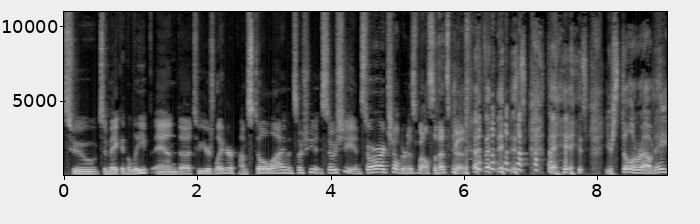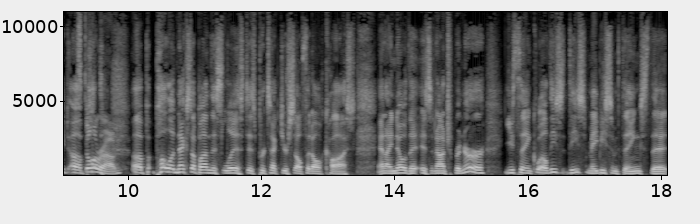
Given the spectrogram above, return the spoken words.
to to making the leap. And uh, two years later, I'm still alive, and so she so is she, and so are our children as well. So that's good. that is that is you're still around. Hey, uh, still Paula, around. Uh, Paula, next up on this list is protect yourself at all costs. And I know that as an entrepreneur, you think, well, these these may be some things that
